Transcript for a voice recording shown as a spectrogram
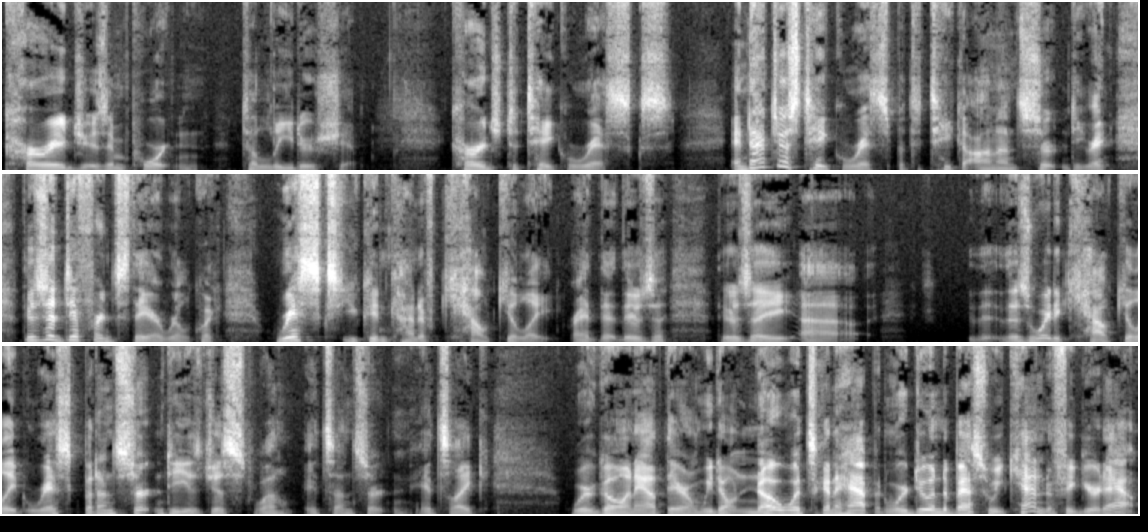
courage is important to leadership, courage to take risks. And not just take risks, but to take on uncertainty, right? There's a difference there, real quick. Risks you can kind of calculate, right? There's a there's a uh, there's a way to calculate risk, but uncertainty is just well, it's uncertain. It's like we're going out there and we don't know what's going to happen. We're doing the best we can to figure it out.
